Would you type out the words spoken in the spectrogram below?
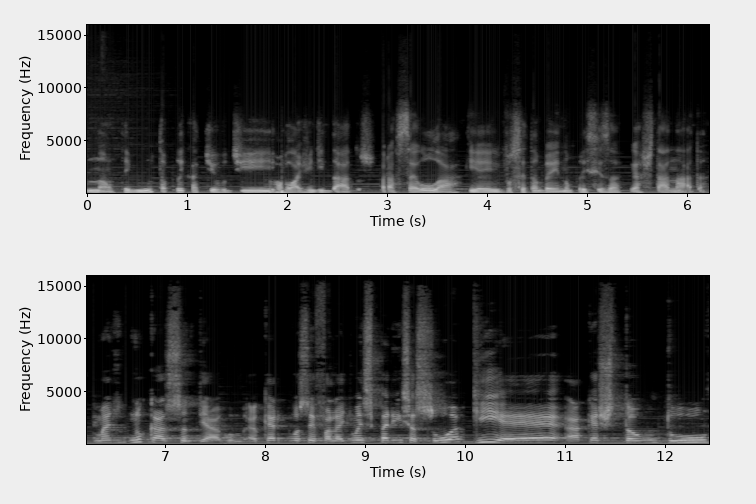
Não, tem muito aplicativo de rolagem de dados para celular. E aí você também não precisa gastar nada. Mas no caso, Santiago, eu quero que você fale de uma experiência sua que é a questão do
